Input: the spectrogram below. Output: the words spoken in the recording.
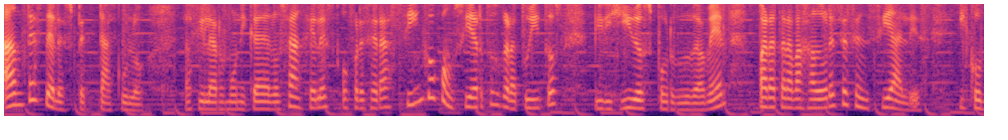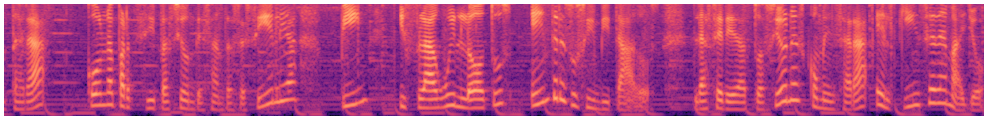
antes del espectáculo. La Filarmónica de Los Ángeles ofrecerá cinco conciertos gratuitos dirigidos por Dudamel para trabajadores esenciales y contará con la participación de Santa Cecilia, Pin y Flowing Lotus entre sus invitados. La serie de actuaciones comenzará el 15 de mayo.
